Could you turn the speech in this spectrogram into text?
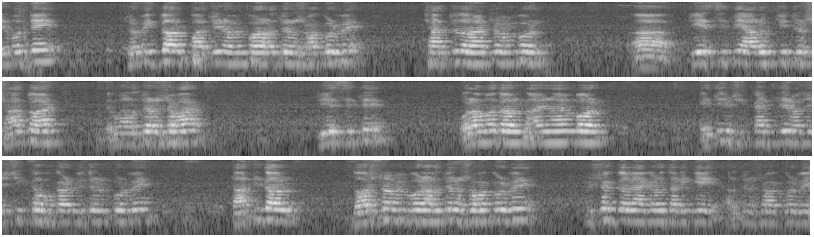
এর মধ্যে শ্রমিক দল পাঁচই নভেম্বর আলোচনা সভা করবে। ছাত্র দল আট নভেম্বর টিএসসিতে আলোকচিত্র সাত ও আট, এবং আলোচনা সভা টিএসসিতে। ওলামা দল নয় নভেম্বর এতিম শিক্ষার্থীদের মাঝে শিক্ষা উপকরণ বিতরণ করবে। তাঁতি দল দশ নভেম্বর আলোচনা সভা করবে। কৃষক দল এগারো তারিখে আলোচনা সভা করবে।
